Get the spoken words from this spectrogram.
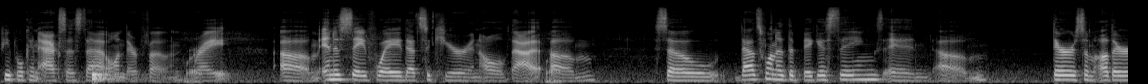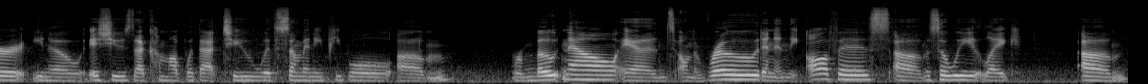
people can access that on their phone, right? Um, in a safe way that's secure and all of that. Um, so that's one of the biggest things, and um, there are some other, you know, issues that come up with that too. With so many people, um, remote now and on the road and in the office. Um, so we like um,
